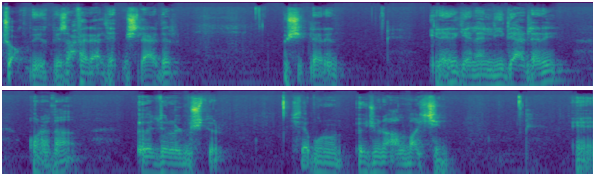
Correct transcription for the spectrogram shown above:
Çok büyük bir zafer elde etmişlerdir. Müşriklerin ileri gelen liderleri orada öldürülmüştür. İşte bunun öcünü almak için e,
